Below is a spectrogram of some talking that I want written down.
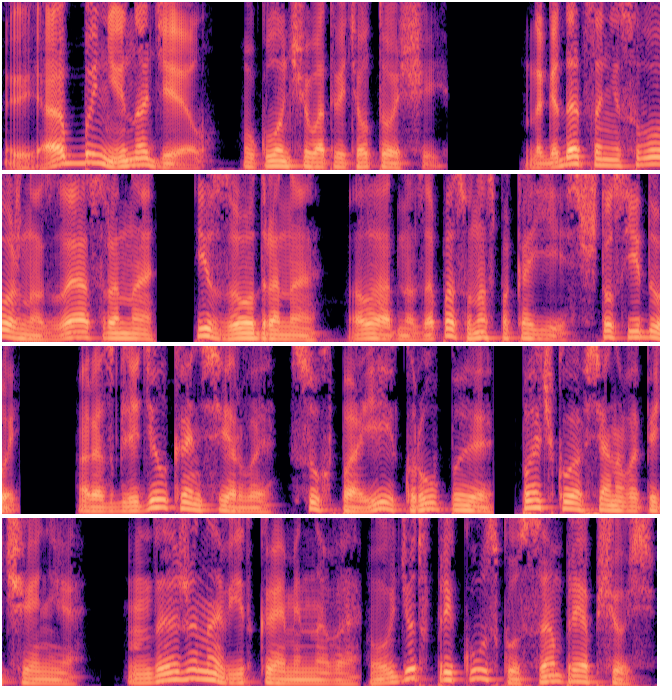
«Я бы не надел», — уклончиво ответил Тощий. Догадаться несложно, засрано, изодрано. Ладно, запас у нас пока есть. Что с едой? Разглядел консервы, сухпаи, крупы, пачку овсяного печенья. Даже на вид каменного. Уйдет в прикуску, сам приобщусь.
